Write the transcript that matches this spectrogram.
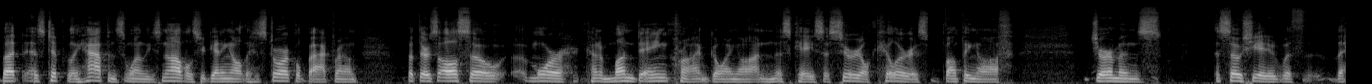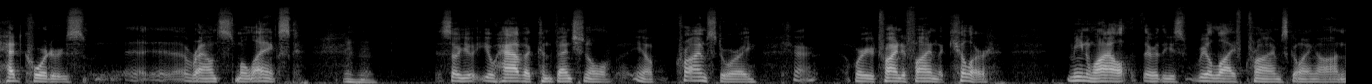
But as typically happens in one of these novels, you're getting all the historical background, but there's also a more kind of mundane crime going on. In this case, a serial killer is bumping off Germans associated with the headquarters uh, around Smolensk. So you, you have a conventional, you know, crime story Sure. where you're trying to find the killer. Meanwhile, there are these real life crimes going on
